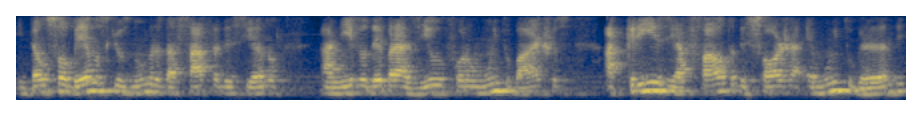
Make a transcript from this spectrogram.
Então, soubemos que os números da safra desse ano, a nível de Brasil, foram muito baixos. A crise, a falta de soja é muito grande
